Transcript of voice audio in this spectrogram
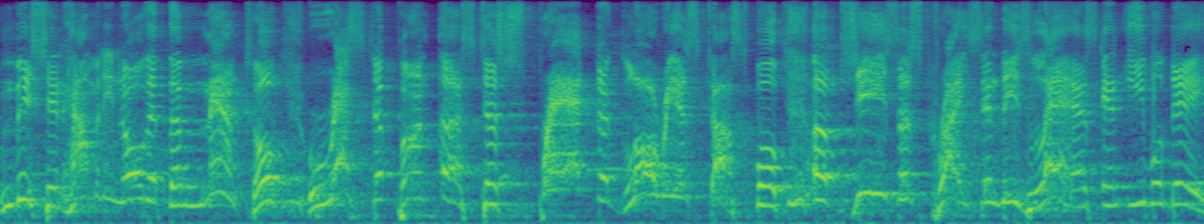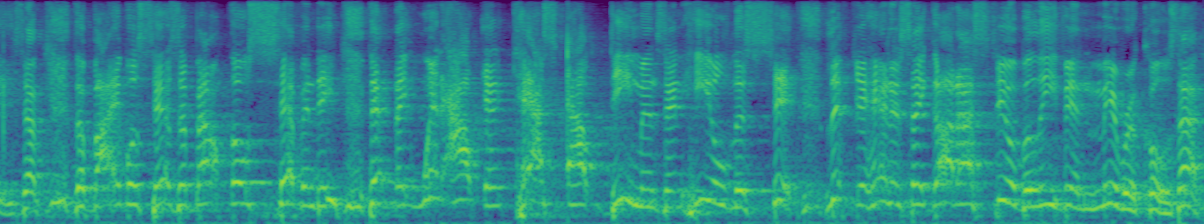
mission. How many know that? that the mantle rests upon us to spread the glorious gospel of Jesus Christ in these last and evil days. The Bible says about those 70 that they went out and cast out demons and healed the sick. Lift your hand and say, God, I still believe in miracles. I,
